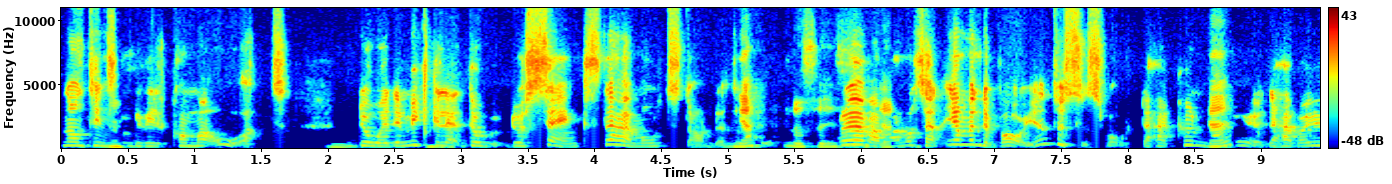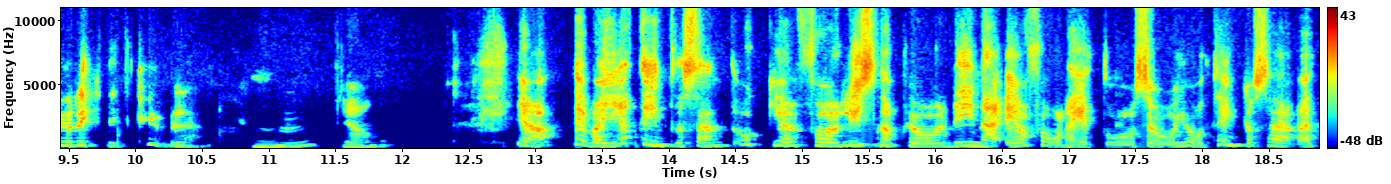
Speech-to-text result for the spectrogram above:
någonting som du vill komma åt, Mm. då är det mycket lätt, då, då sänks det här motståndet. Ja, precis. Prövar man och sen, ja men det var ju inte så svårt, det här, kunde, Nej. ju- det här var ju riktigt kul. Mm. Mm. Ja. Ja, det var jätteintressant och få lyssna på dina erfarenheter och så. Och jag tänker så här att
